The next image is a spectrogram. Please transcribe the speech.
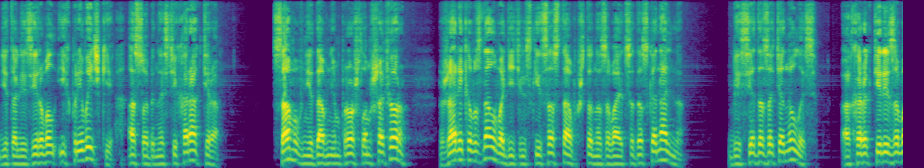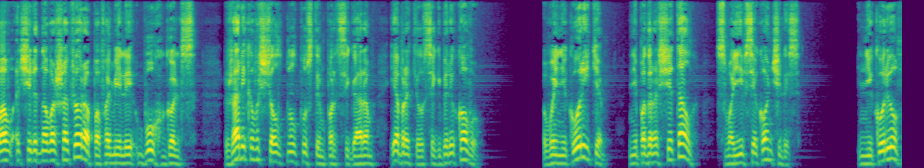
детализировал их привычки, особенности характера. Сам в недавнем прошлом шофер, Жариков знал водительский состав, что называется, досконально. Беседа затянулась. Охарактеризовав очередного шофера по фамилии Бухгольц, Жариков щелкнул пустым портсигаром и обратился к Бирюкову. «Вы не курите? Не подрасчитал? Свои все кончились». «Не курю»,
